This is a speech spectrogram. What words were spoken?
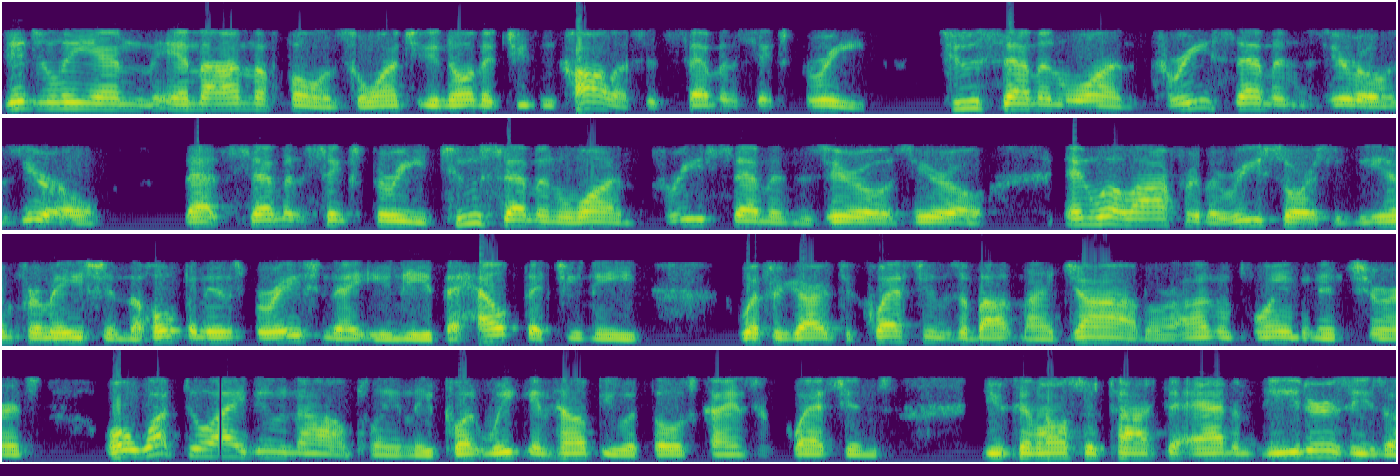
digitally and, and on the phone. So i want you to know that you can call us at seven six three two seven one three seven zero zero. That's seven six three two seven one three seven zero zero. And we'll offer the resources the information the hope and inspiration that you need the help that you need with regard to questions about my job or unemployment insurance or what do I do now, plainly put. We can help you with those kinds of questions. You can also talk to Adam Deters. He's a,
